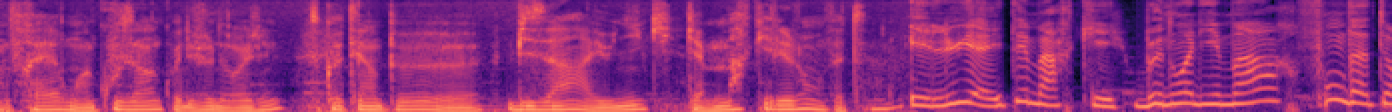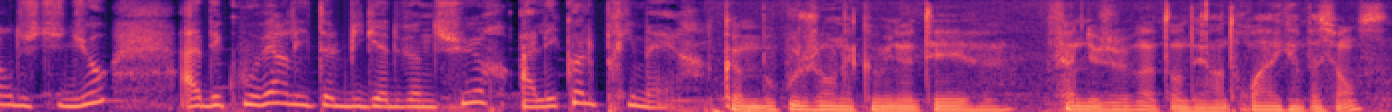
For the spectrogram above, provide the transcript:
un frère ou un cousin quoi, du jeu d'origine. Ce côté un peu euh, bizarre et unique qui a marqué les gens en fait. Et lui a été marqué. Benoît Limard, fondateur du studio, a découvert Little Big Adventure à l'école primaire. Comme beaucoup de gens, la communauté euh, fan du jeu attendait un 3 avec impatience.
